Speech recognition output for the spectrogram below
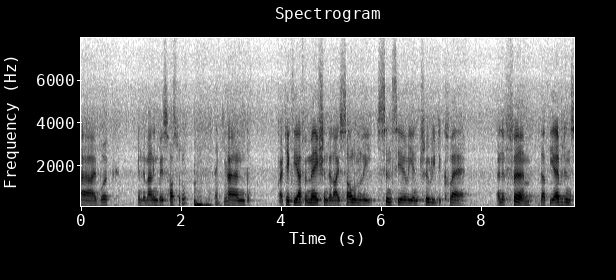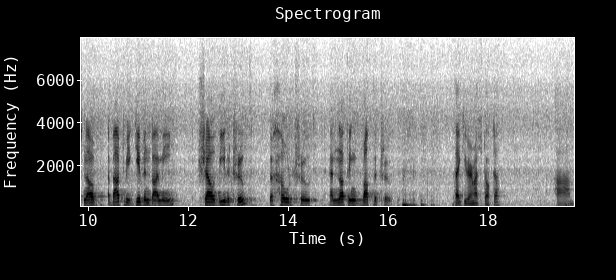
Uh, I work in the Manning Base Hospital, Thank you. and I take the affirmation that I solemnly, sincerely, and truly declare and affirm that the evidence now about to be given by me shall be the truth, the whole truth, and nothing but the truth. Thank you very much, Doctor. Um,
